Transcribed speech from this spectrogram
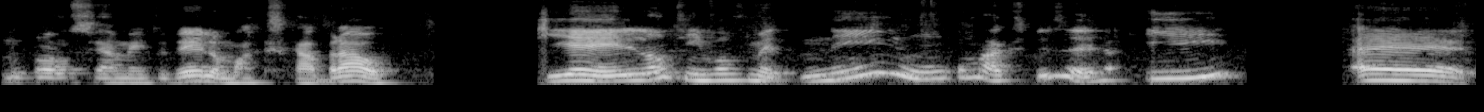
no pronunciamento dele, o Max Cabral, que ele não tinha envolvimento nenhum com Max Bezerra. E é,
